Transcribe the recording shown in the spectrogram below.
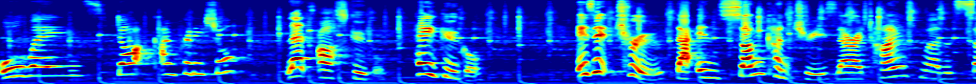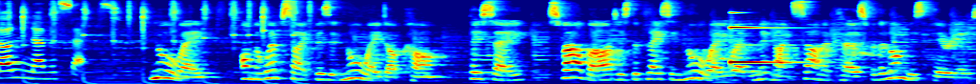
always dark, I'm pretty sure. Let's ask Google. Hey Google, is it true that in some countries there are times where the sun never sets? Norway. On the website visitnorway.com, they say Svalbard is the place in Norway where the midnight sun occurs for the longest period.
